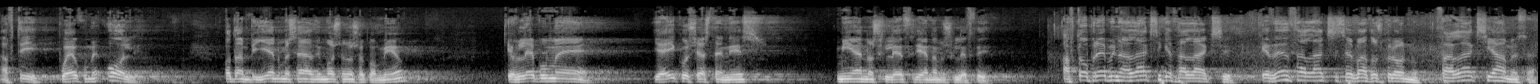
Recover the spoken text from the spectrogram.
αυτή που έχουμε όλοι όταν πηγαίνουμε σε ένα δημόσιο νοσοκομείο και βλέπουμε για 20 ασθενείς μία νοσηλεύτρια, ένα νοσηλευτή. Αυτό πρέπει να αλλάξει και θα αλλάξει. Και δεν θα αλλάξει σε βάθος χρόνου. Θα αλλάξει άμεσα.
